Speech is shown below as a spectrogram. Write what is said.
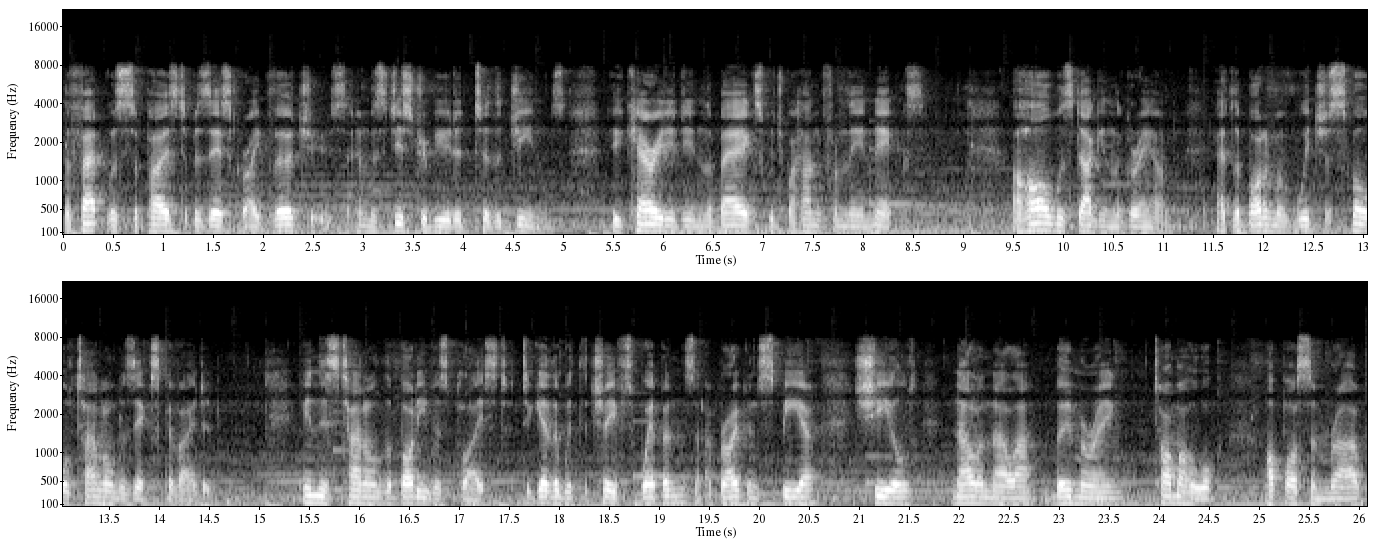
The fat was supposed to possess great virtues and was distributed to the gins, who carried it in the bags which were hung from their necks. A hole was dug in the ground, at the bottom of which a small tunnel was excavated. In this tunnel the body was placed, together with the chief's weapons, a broken spear, shield, nulla nulla, boomerang, tomahawk, opossum rug,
